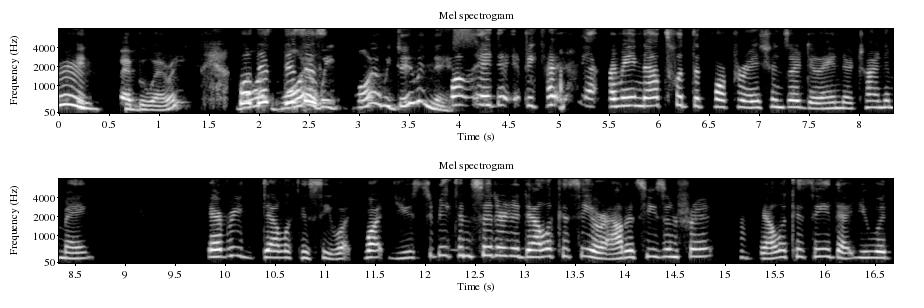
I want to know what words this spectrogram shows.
mm. in February. Well, why, this this why is are we, why are we doing this? Well, it, because yeah, I mean that's what the corporations are doing. They're trying to make every delicacy what what used to be considered a delicacy or out of season fruit delicacy that you would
